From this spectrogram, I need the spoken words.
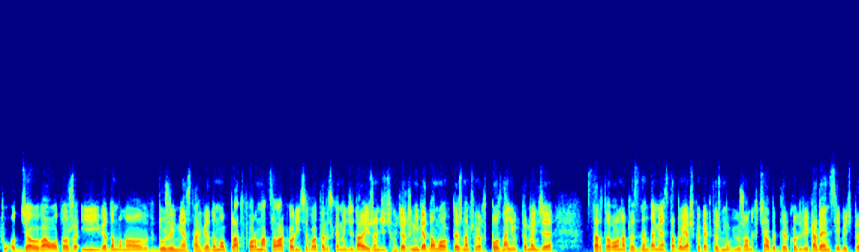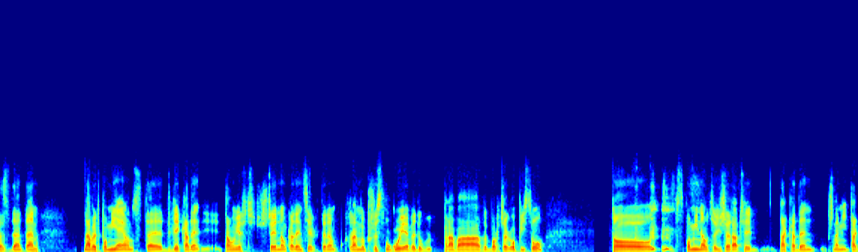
tu oddziaływało to, że i wiadomo, no, w dużych miastach wiadomo, Platforma, cała koalicja obywatelska będzie dalej rządzić, chociaż nie wiadomo też na przykład w Poznaniu, kto będzie startował na prezydenta miasta, bo Jaśkowiak też mówił, że on chciałby tylko dwie kadencje być prezydentem, nawet pomijając te dwie kadencje, tą jeszcze jedną kadencję, która, która mu przysługuje według prawa wyborczego PiSu, to wspominał coś, że raczej ta kadencja, przynajmniej tak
